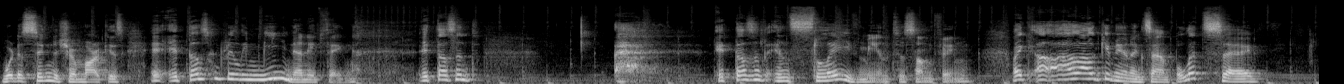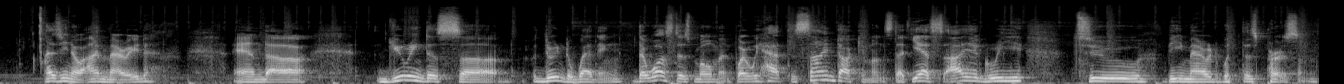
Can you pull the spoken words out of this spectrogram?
where the signature mark is. It, it doesn't really mean anything. It doesn't. It doesn't enslave me into something. Like, I'll give you an example. Let's say as you know, I'm married, and uh, during this uh, during the wedding, there was this moment where we had to sign documents that yes, I agree to be married with this person.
